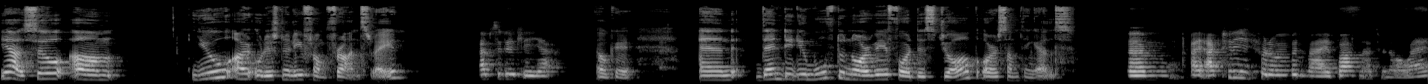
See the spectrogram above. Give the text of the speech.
Yeah, so um, you are originally from France, right? Absolutely, yeah. Okay. And then did you move to Norway for this job or something else? Um, I actually followed my partner to Norway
